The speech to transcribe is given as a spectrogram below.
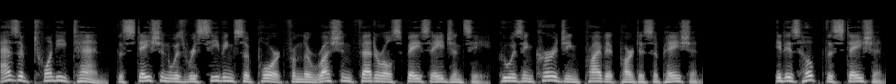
As of 2010, the station was receiving support from the Russian Federal Space Agency, who was encouraging private participation. It is hoped the station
